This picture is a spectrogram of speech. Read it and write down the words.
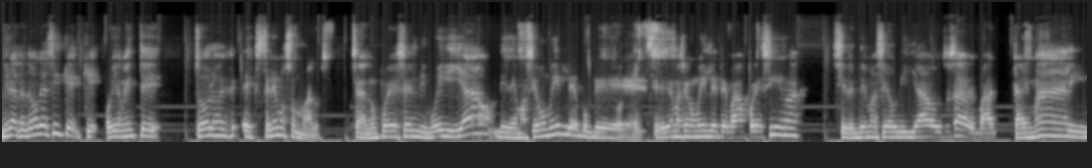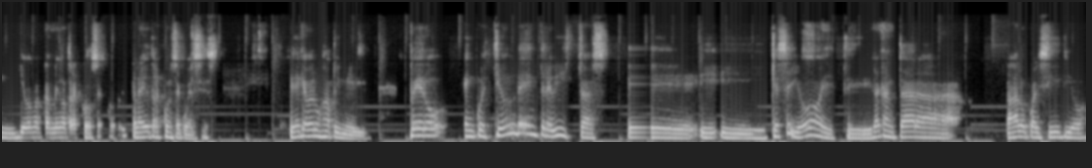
Mira, te tengo que decir que, obviamente todos los extremos son malos. O sea, no puede ser ni muy guillado ni demasiado humilde, porque si eres demasiado humilde te vas por encima. Si eres demasiado guillado, tú sabes, vas a caer mal y lleva también otras cosas, trae otras consecuencias. Tiene que haber un happy medium. pero en cuestión de entrevistas eh, y, qué sé yo, este, ir a cantar a, a lo cual sitio,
